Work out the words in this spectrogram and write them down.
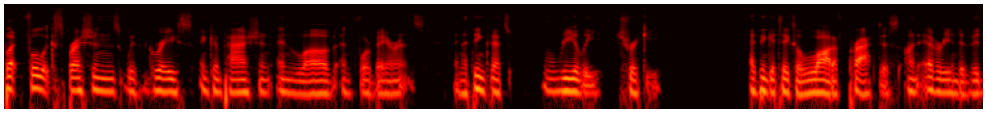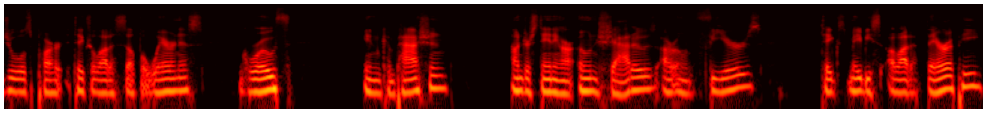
but full expressions with grace and compassion and love and forbearance. And I think that's really tricky. I think it takes a lot of practice on every individual's part. It takes a lot of self awareness, growth in compassion, understanding our own shadows, our own fears. It takes maybe a lot of therapy.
